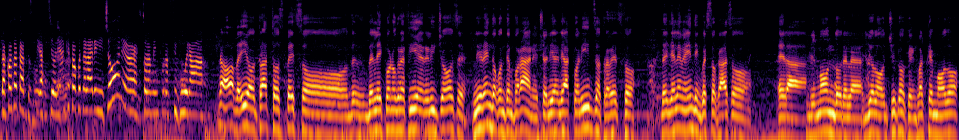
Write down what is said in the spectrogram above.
da cosa tratta ispirazione? Anche proprio dalla religione o è solamente una figura? No, vabbè, io tratto spesso de- delle iconografie religiose, li rendo contemporanei, cioè li, li attualizzo attraverso degli elementi, in questo caso è la, il mondo del biologico che in qualche modo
